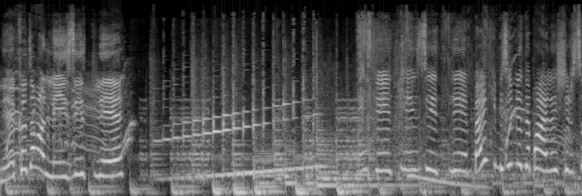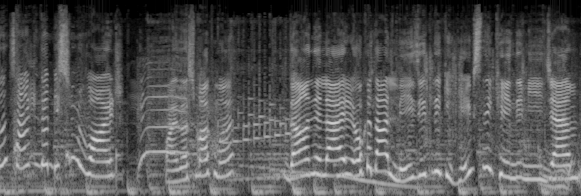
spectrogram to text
Ne kadar lezzetli. Evet lezzetli. Belki bizimle de paylaşırsın. Sende bir sürü var. Paylaşmak mı? Daha neler o kadar lezzetli ki hepsini kendim yiyeceğim.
